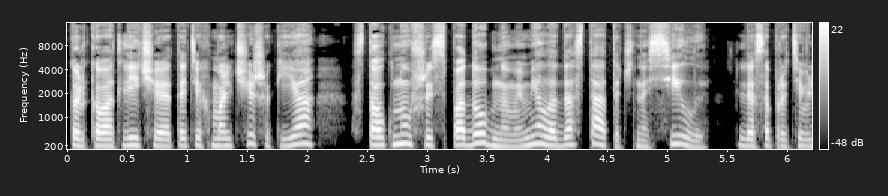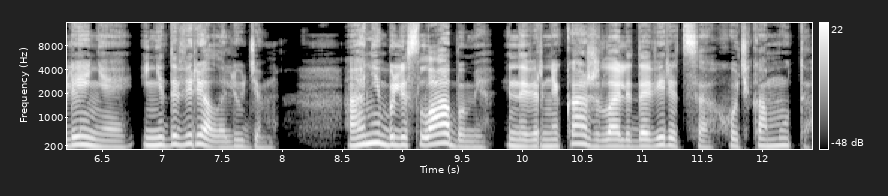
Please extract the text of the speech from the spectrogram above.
Только в отличие от этих мальчишек, я, столкнувшись с подобным, имела достаточно силы для сопротивления и не доверяла людям. А они были слабыми и наверняка желали довериться хоть кому-то.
